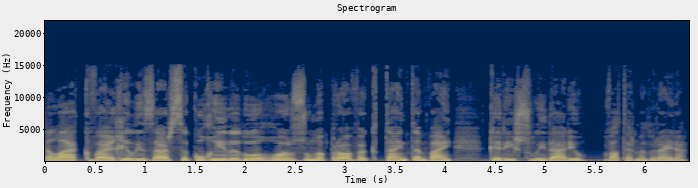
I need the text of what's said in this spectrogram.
É lá que vai realizar-se a Corrida do Arroz, uma prova que tem também cariz solidário. Walter Madureira.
